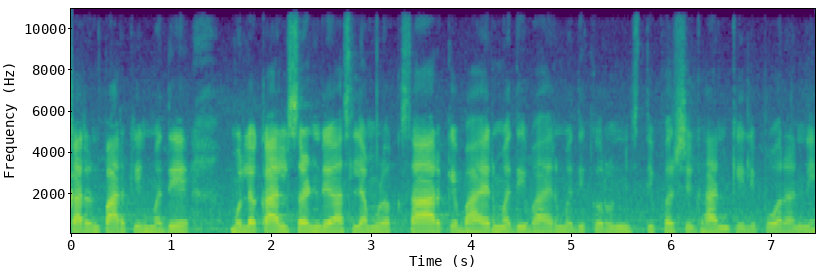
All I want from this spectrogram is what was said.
कारण पार्किंगमध्ये मुलं काल संडे असल्यामुळं सारखे बाहेरमध्ये बाहेरमध्ये करून नुसती फरशी घाण केली पोरांनी.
